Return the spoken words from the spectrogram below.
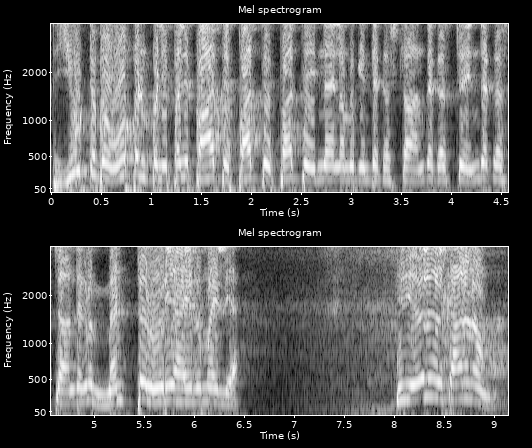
யூடியூப்பை ஓப்பன் பண்ணி பண்ணி பார்த்து பார்த்து பார்த்து என்ன நமக்கு இந்த கஷ்டம் அந்த கஷ்டம் இந்த கஷ்டம் அந்த மென்டல் ஒரே ஆயிருமா இல்லையா? இது எதனால் காரணம்?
